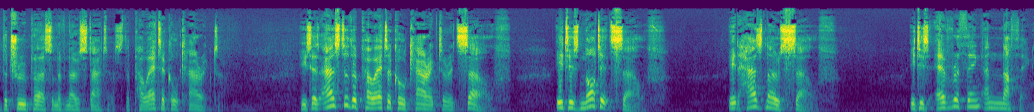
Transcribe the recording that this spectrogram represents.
the true person of no status, the poetical character. He says, as to the poetical character itself, it is not itself it has no self. It is everything and nothing.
